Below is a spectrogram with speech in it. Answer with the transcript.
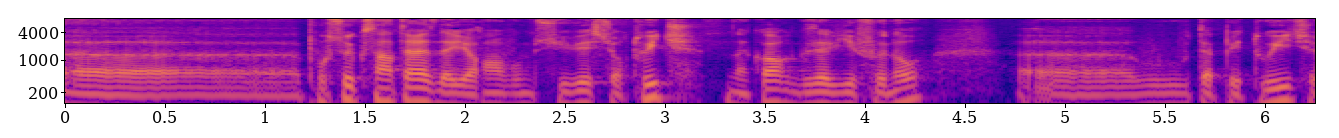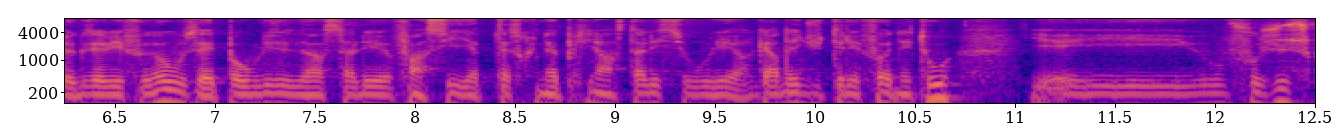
euh, pour ceux que ça intéresse d'ailleurs, hein, vous me suivez sur Twitch, d'accord Xavier Fenot, Euh, vous tapez Twitch, Xavier Fenot, vous n'avez pas obligé d'installer. Enfin, s'il y a peut-être une appli à installer si vous voulez regarder du téléphone et tout. Il, faut juste,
